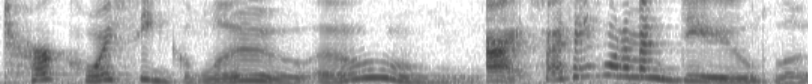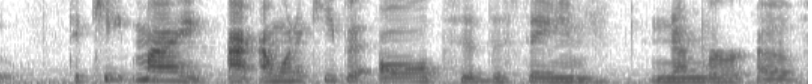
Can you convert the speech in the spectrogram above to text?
Turquoisey glue. Ooh, All right, so I think what I'm going to do blue. to keep my, I, I want to keep it all to the same number of,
